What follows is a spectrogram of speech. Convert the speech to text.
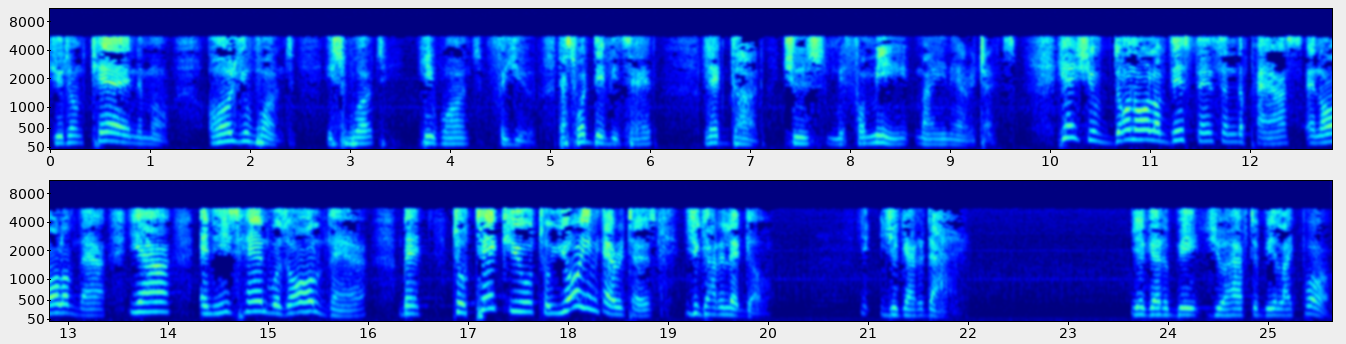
You don't care anymore. All you want is what He wants for you. That's what David said. Let God choose me, for me my inheritance. Yes, you've done all of these things in the past and all of that. Yeah, and His hand was all there. But to take you to your inheritance, you got to let go. You, you got to die. You got to be. You have to be like Paul.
